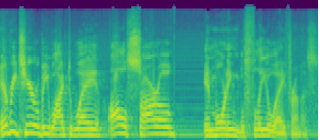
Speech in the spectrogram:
Every tear will be wiped away, all sorrow and mourning will flee away from us.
